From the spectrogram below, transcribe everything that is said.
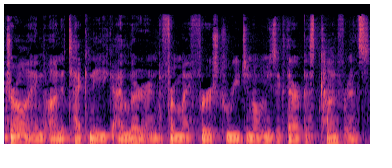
Drawing on a technique I learned from my first regional music therapist conference,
